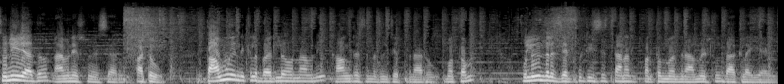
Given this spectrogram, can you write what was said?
సునీల్ యాదవ్ నామినేషన్ వేశారు. అటు తాము ఎన్నికల బరిలో ఉన్నామని కాంగ్రెస్ నేతలు చెప్తున్నారు. మొత్తం పులివెందుల జడ్పీటీసీ స్థానానికి పంతొమ్మిది మంది నామినేషన్లు దాఖలయ్యాయి.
